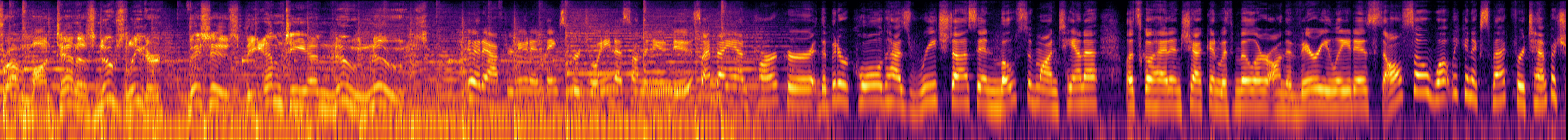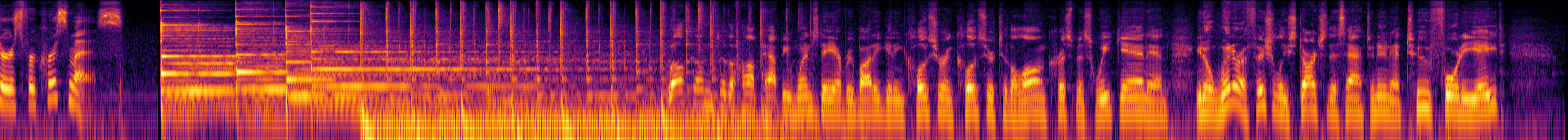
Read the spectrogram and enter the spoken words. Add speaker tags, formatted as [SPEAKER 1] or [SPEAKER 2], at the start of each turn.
[SPEAKER 1] From Montana's news leader, this is the MTN Noon News.
[SPEAKER 2] Good afternoon and thanks for joining us on the Noon News. I'm Diane Parker. The bitter cold has reached us in most of Montana. Let's go ahead and check in with Miller on the very latest. Also, what we can expect for temperatures for Christmas.
[SPEAKER 3] Welcome to the hump. Happy Wednesday, everybody. Getting closer and closer to the long Christmas weekend. And, you know, winter officially starts this afternoon at 248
